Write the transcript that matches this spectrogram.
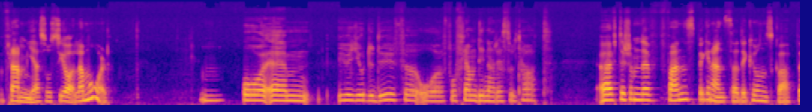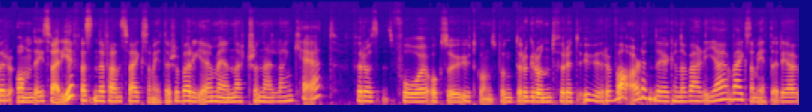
främja sociala mål. Mm. Och um, hur gjorde du för att få fram dina resultat? Eftersom det fanns begränsade kunskaper om det i Sverige, fast det fanns verksamheter, så började jag med en nationell enkät för att få också utgångspunkter och grund för ett urval där jag kunde välja verksamheter där jag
